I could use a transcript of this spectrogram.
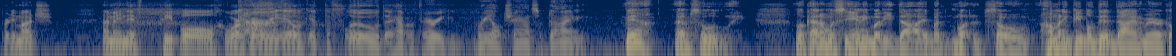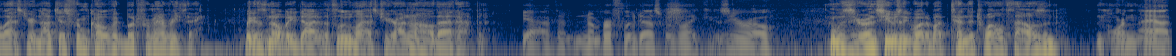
pretty much. I mean, if people who are very ill get the flu, they have a very real chance of dying. Yeah, absolutely. Look, I don't want to see anybody die, but what? So, how many people did die in America last year? Not just from COVID, but from everything. Because nobody died of the flu last year. I don't know how that happened. Yeah, the number of flu deaths was like zero. It was zero, and it's usually what about ten to twelve thousand. More than that.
